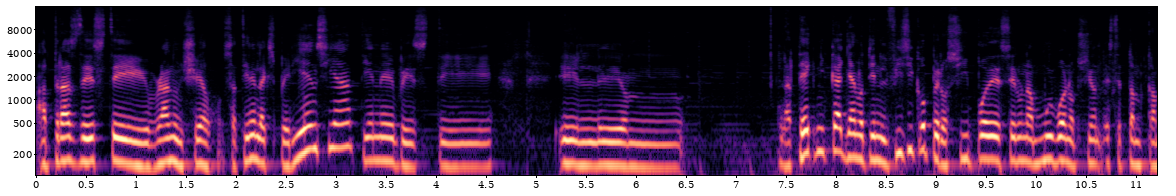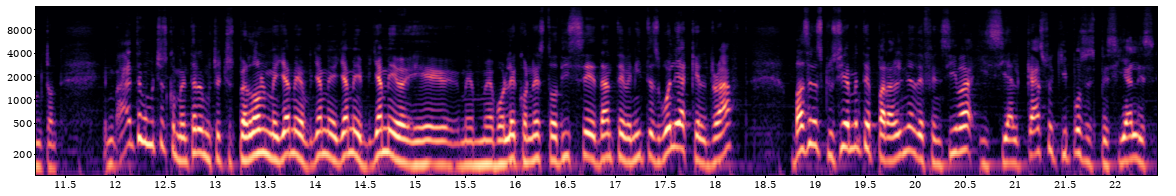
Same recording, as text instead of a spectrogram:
atrás de este Brandon Shell. O sea, tiene la experiencia, tiene este Em, la técnica, ya no tiene el físico, pero sí puede ser una muy buena opción este Tom Compton. Em, ah, tengo muchos comentarios, muchachos. Perdón, ya me, ya eh, me, me, volé con esto. Dice Dante Benítez, huele a que el draft va a ser exclusivamente para línea defensiva y si al caso equipos especiales.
